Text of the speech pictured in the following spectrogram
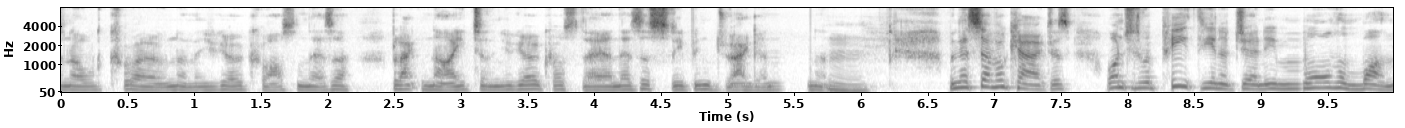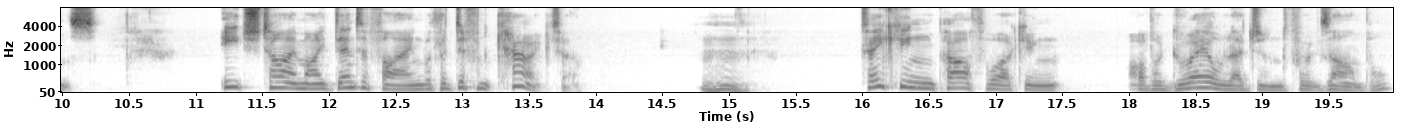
an old crone, and then you go across and there's a black knight, and you go across there and there's a sleeping dragon. And When there's several characters, I want you to repeat the inner journey more than once, each time identifying with a different character. Mm-hmm. Taking pathworking of a Grail legend, for example,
